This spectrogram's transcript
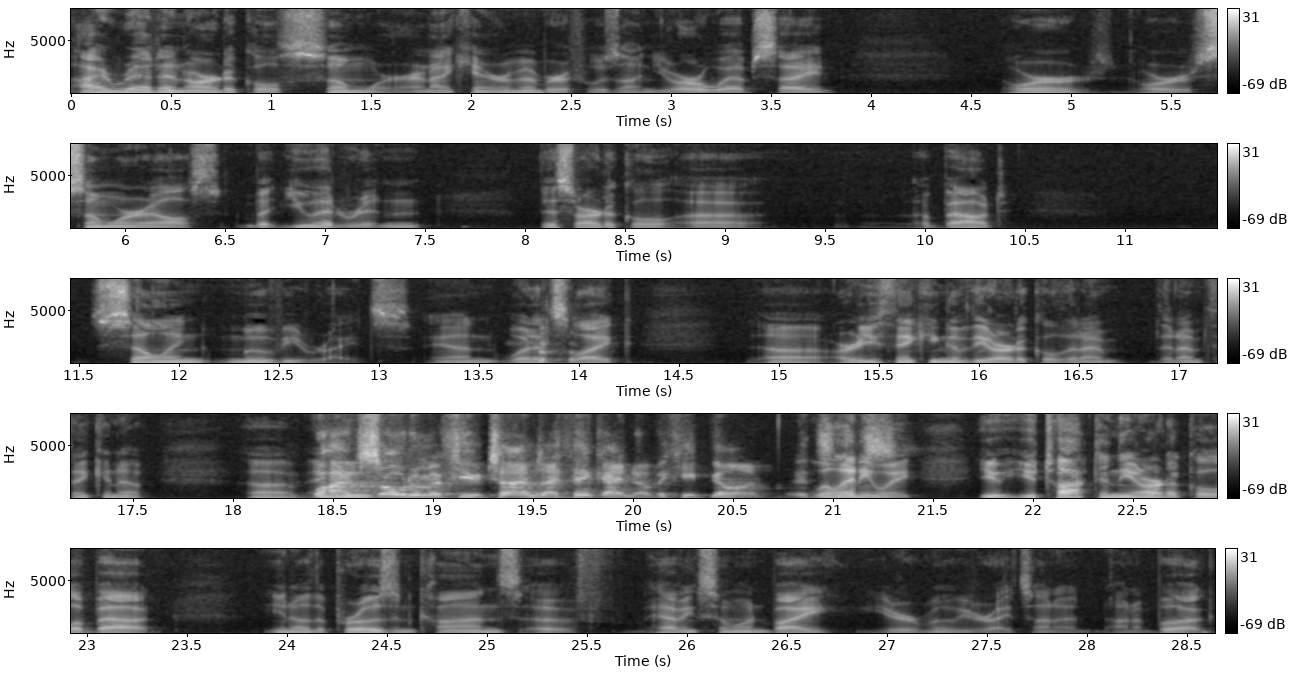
I read an article somewhere, and I can't remember if it was on your website or or somewhere else, but you had written this article uh, about selling movie rights and what it's like. Uh, are you thinking of the article that I'm that I'm thinking of? Uh, well, I've sold them a few times. I think I know, but keep going. It's, well, it's, anyway, you you talked in the article about you know the pros and cons of having someone buy your movie rights on a on a book,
